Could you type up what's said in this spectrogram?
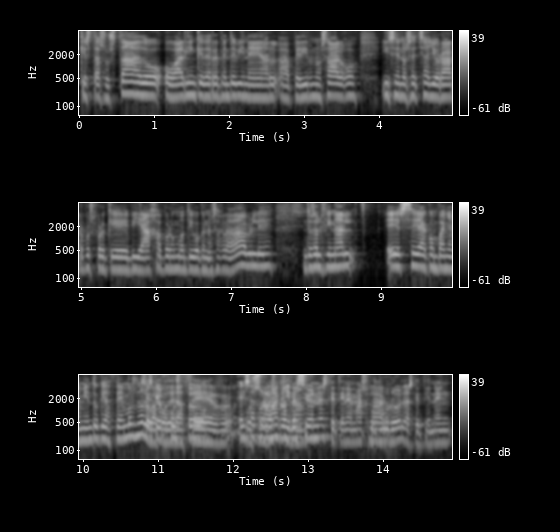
que está asustado o alguien que de repente viene viene a, a, pedirnos algo y se nos echa a llorar pues porque viaja por un motivo que no es agradable. Entonces al final ese acompañamiento que hacemos no lo va a poder hacer. Esas pues, son una las máquina. profesiones que tienen más Claro. futuro, las que tienen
